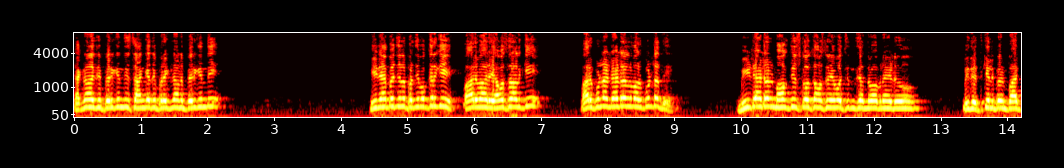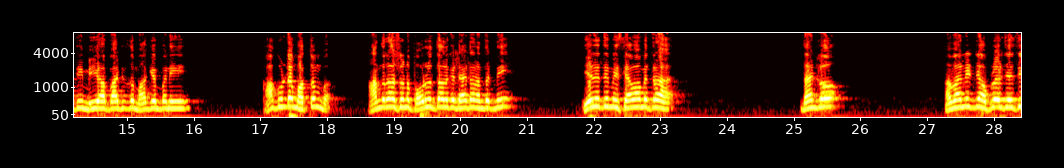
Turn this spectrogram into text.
టెక్నాలజీ పెరిగింది సాంకేతిక పరిజ్ఞానం పెరిగింది. ఈ నేపథ్యంలో ప్రతి ఒక్కరికి వారి వారి అవసరాలకి వారికి ఉన్న డేటాలు వారికి ఉంటుంది మీ డేటాను మాకు తీసుకోవాల్సిన అవసరం ఏమొచ్చింది చంద్రబాబు నాయుడు? మీది ఎత్తుకెళ్ళిపోయిన పార్టీ మీ ఆ పార్టీతో మాకేం పని? కాకుండా మొత్తం ఆంధ్ర రాష్ట్రంలో ఉన్న పౌరుల తాలూకా డేటాను అంతటినీ ఏదైతే మీ సేవామిత్ర దాంట్లో అవన్నిటిని అప్లోడ్ చేసి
